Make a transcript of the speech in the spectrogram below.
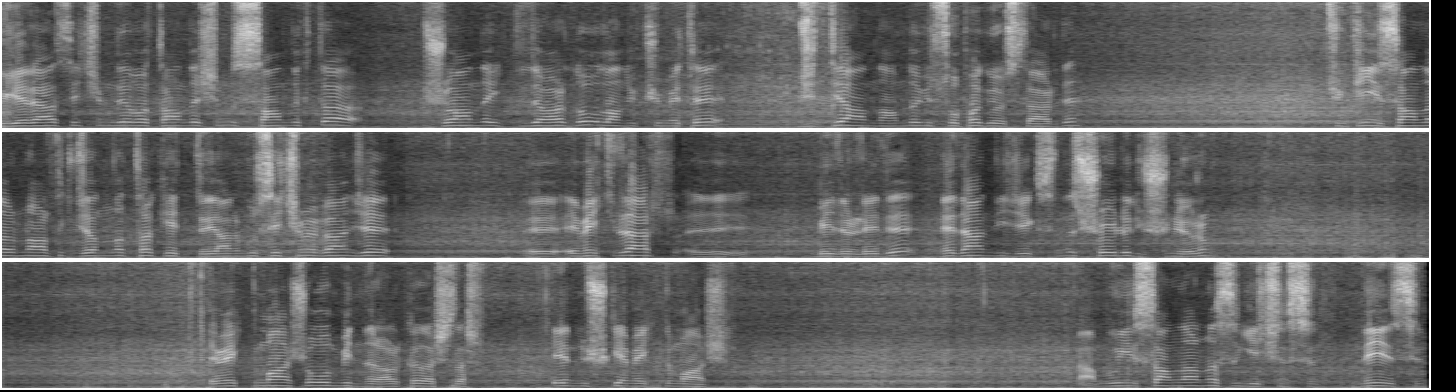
bu yerel seçimde vatandaşımız sandıkta şu anda iktidarda olan hükümete ciddi anlamda bir sopa gösterdi. Çünkü insanların artık canına tak etti. Yani bu seçimi bence e, emekliler e, belirledi. Neden diyeceksiniz? Şöyle düşünüyorum. Emekli maaşı 10 bin lira arkadaşlar. En düşük emekli maaşı. Yani bu insanlar nasıl geçinsin? Ne yesin?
